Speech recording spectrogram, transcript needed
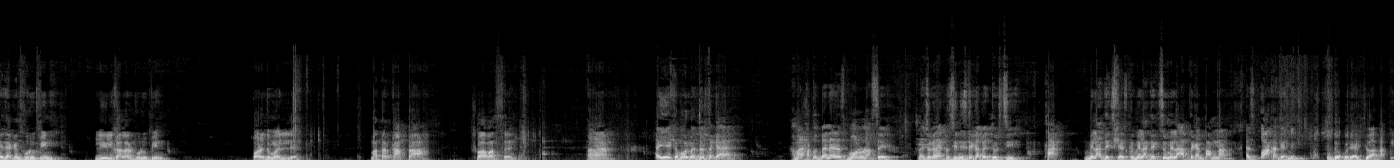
এই দেখেন ভুরুপিন লীল কালার ভুরুপিন পরে তো মারলে মাথার কাঁটা, সব আছে। হ্যাঁ? এই একে বেদ ধরছে কে? আমার হাতত ব্যানার মরণ আছে। সেখানে একটা জিনিস দেখা বের ধরছি। থাক, মেলা দেখছি আজকে, মেলা দেখছ, মেলা আর দেখান পাম না। আজ ও আকাকে আমি পুজো করে আসছি ও আকাকে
